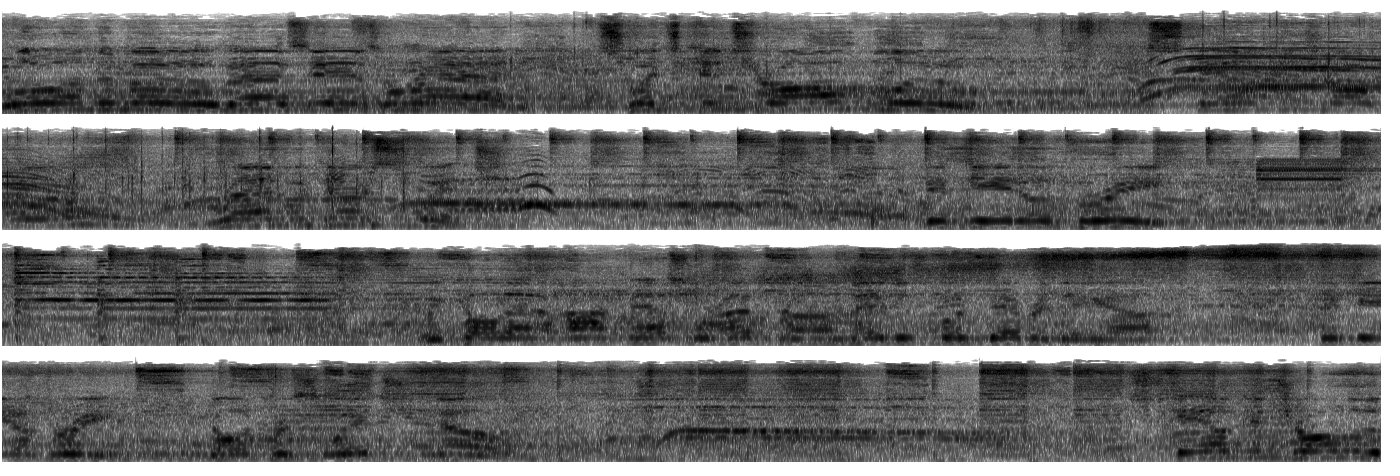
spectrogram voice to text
the move, as is red. Switch control, blue. Scale control, blue. Red with their switch. 5803. We call that a hot mess where I'm from. They just pushed everything out. 5803. Going for switch? No. Scale control of the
